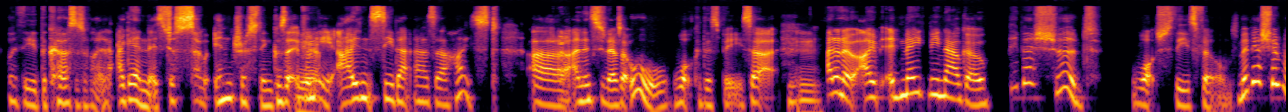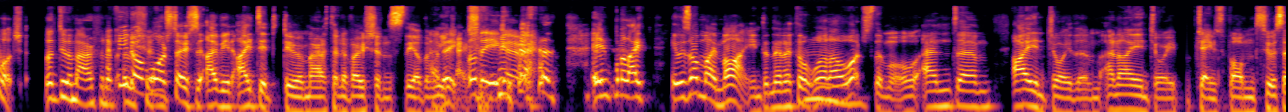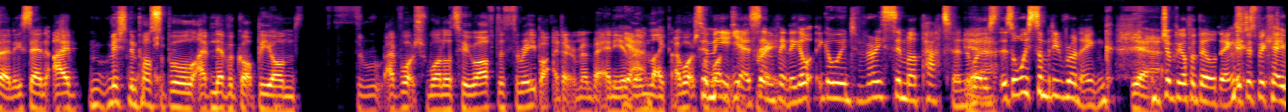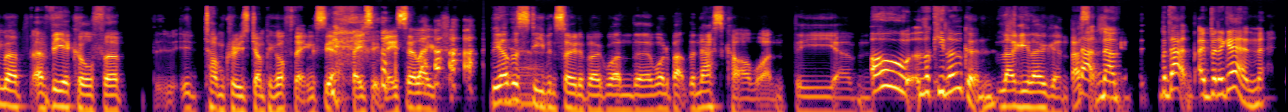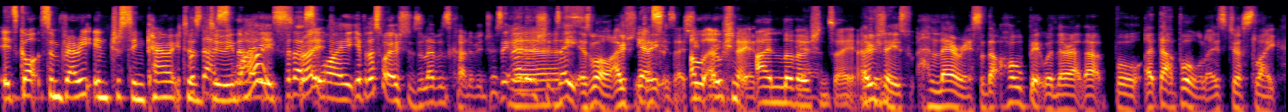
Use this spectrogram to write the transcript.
with the the curses of it again it's just so interesting because for Yeah. me i didn't see that as a heist uh Yeah. and instantly i was like oh what could this be so I, Mhm. I don't know i it made me now go maybe i should watch these films maybe i should watch or do a marathon Have of you not watched those? I mean, I did do a marathon of Oceans the other Oh, week. there- well, there you Actually, it, well, I it was on my mind, and then I thought, well, I'll Mm. watch them all, and um, I enjoy them, and I enjoy James Bond to a certain extent. I Mission Impossible, I've never got beyond. I've watched one or two after three, but I don't remember any of Yeah. them. Like I watched to the me one, two, yeah same thing they go, go into a very similar pattern where there's, Yeah. there's always somebody running Yeah, jumping off a building it just became a, a vehicle for uh, Tom Cruise jumping off things. Yeah, basically. so like, The other Yeah. Steven Soderbergh one, the one about the NASCAR one, the um, Oh, Lucky Logan. Lucky Logan. That's That, now, but that, but again, it's got some very interesting characters doing the why, heist. But that's right? why, yeah, but that's why Ocean's Eleven's kind of interesting, and Ocean's Eight as well. Ocean's Yes. Eight is actually Oh, Ocean Eight. good. I love Yeah. Ocean's Eight. I Ocean think- Eight is hilarious, and that whole bit when they're at that ball, at that ball, is just like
